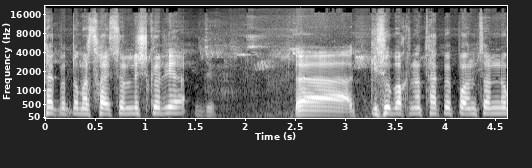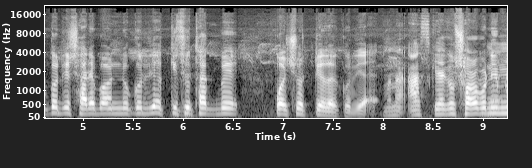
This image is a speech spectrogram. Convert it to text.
থাকবে তোমার ছয়চল্লিশ করিয়া। জি। কিছু বকনা থাকবে পঞ্চান্ন করিয়া সাড়ে বাউন্ন করিয়া কিছু থাকবে পঁয়ষট্টি হাজার করিয়া। মানে আজকে এখন সর্বনিম্ন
